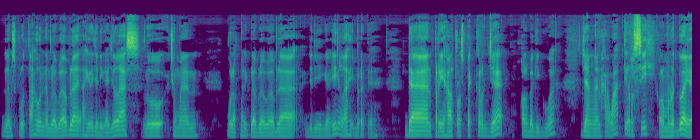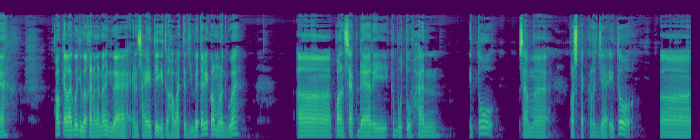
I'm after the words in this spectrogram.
dalam 10 tahun dan bla bla bla akhirnya jadi nggak jelas. Lu cuman bolak-balik bla bla bla bla jadi nggak inilah ibaratnya. Dan perihal prospek kerja kalau bagi gue jangan khawatir sih kalau menurut gue ya. Oke lah gue juga kadang-kadang juga anxiety gitu khawatir juga. Tapi kalau menurut gue uh, konsep dari kebutuhan itu sama prospek kerja itu uh,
